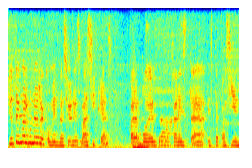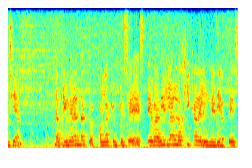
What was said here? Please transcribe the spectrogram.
Yo tengo algunas recomendaciones básicas para poder trabajar esta, esta paciencia. La primera es la con la que empecé, es evadir la lógica de la inmediatez.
